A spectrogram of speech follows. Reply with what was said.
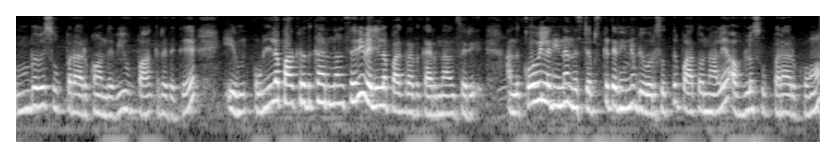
ரொம்பவே சூப்பராக இருக்கும் அந்த வியூ பார்க்குறதுக்கு உள்ளே பார்க்குறதுக்காக இருந்தாலும் சரி வெளியில் பார்க்குறதுக்காக இருந்தாலும் சரி. அந்த கோவிலில் நின்று அந்த ஸ்டெப்ஸ் கிட்ட நின்று இப்படி ஒரு சுற்று பார்த்தோன்னாலே அவ்வளோ சூப்பராக இருக்கும்.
